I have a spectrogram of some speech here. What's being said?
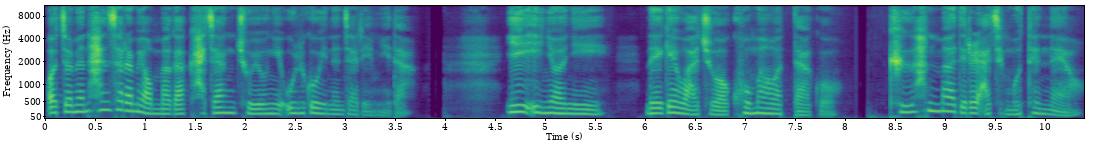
어쩌면 한 사람의 엄마가 가장 조용히 울고 있는 자리입니다. 이 인연이 내게 와주어 고마웠다고 그 한마디를 아직 못했네요.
